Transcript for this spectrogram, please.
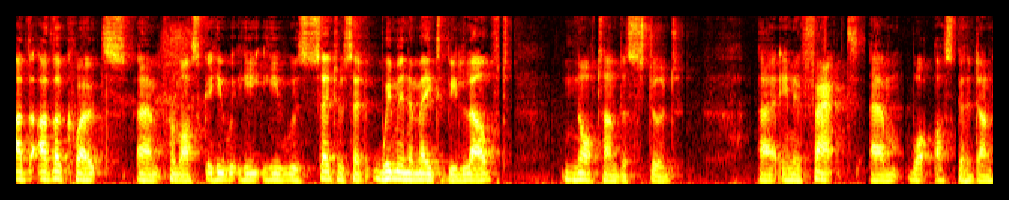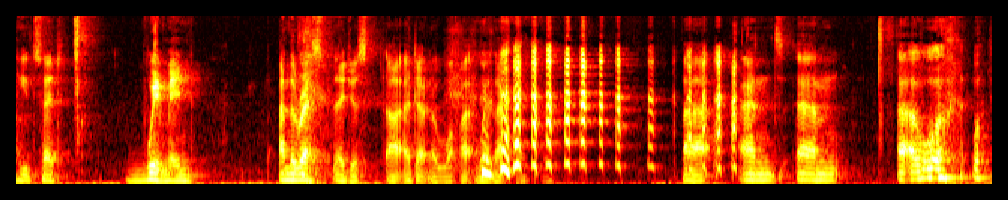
other, other quotes um, from Oscar, he, he, he was said to have said, Women are made to be loved, not understood. Uh, and in fact, um, what Oscar had done, he'd said, Women. And the rest, they just, uh, I don't know what, where that. Uh, and um, uh, what,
